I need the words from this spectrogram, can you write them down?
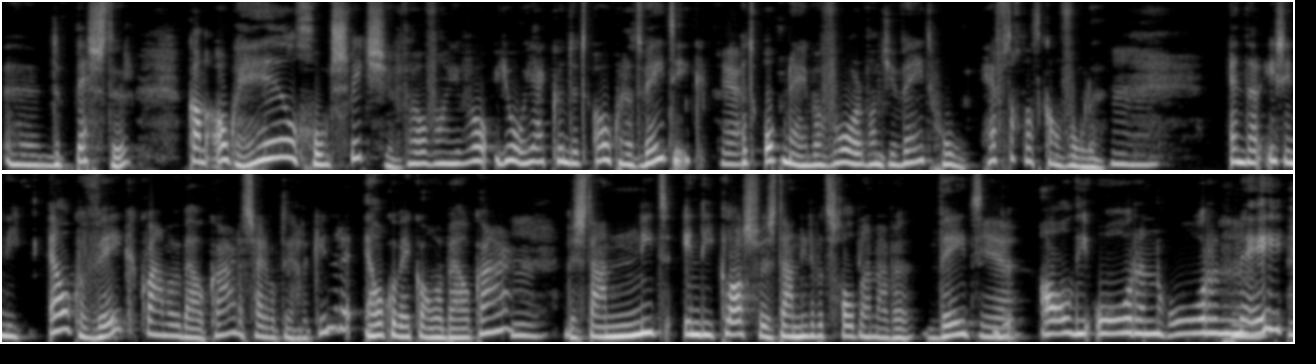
uh, de pester kan ook heel goed switchen. Van, van joh, jij kunt het ook, en dat weet ik. Ja. Het opnemen voor, want je weet hoe heftig dat kan voelen. Mm. En daar is in die, elke week kwamen we bij elkaar. Dat zeiden we ook tegen de kinderen. Elke week komen we bij elkaar. Hmm. We staan niet in die klas. We staan niet op het schoolplein. Maar we weten, yeah. al die oren horen hmm. mee.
